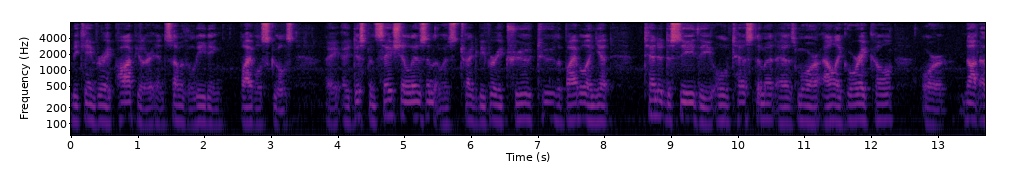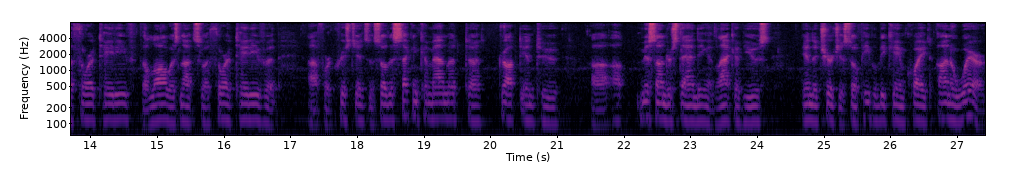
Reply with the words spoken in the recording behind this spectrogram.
became very popular in some of the leading Bible schools. A, a, dispensationalism that was tried to be very true to the Bible and yet tended to see the Old Testament as more allegorical or not authoritative. The law was not so authoritative uh, for Christians and so the second commandment uh, dropped into uh, misunderstanding and lack of use in the churches. So people became quite unaware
